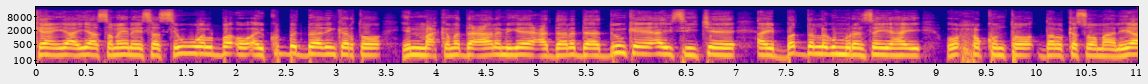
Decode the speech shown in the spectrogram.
kenya ayaa samaynaysa si walba oo ay ku badbaadin karto in maxkamadda caalamiga ee cadaaladda adduunka ee i c j ay badda lagu muransan yahay u xukunto dalka soomaaliya.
